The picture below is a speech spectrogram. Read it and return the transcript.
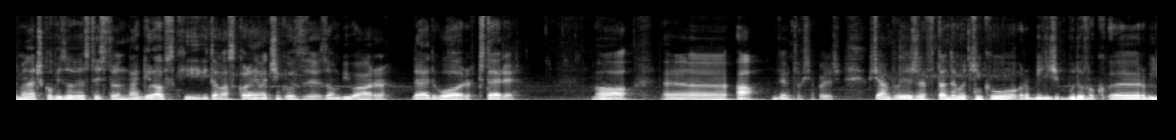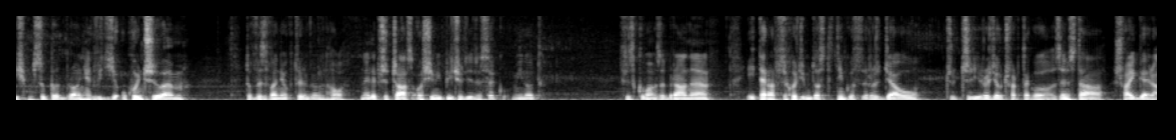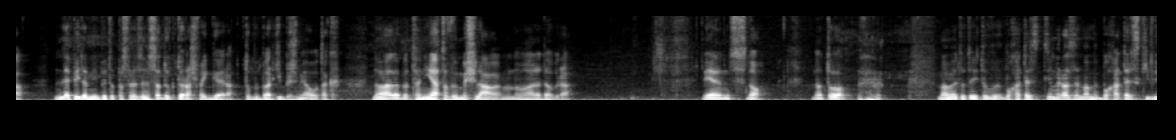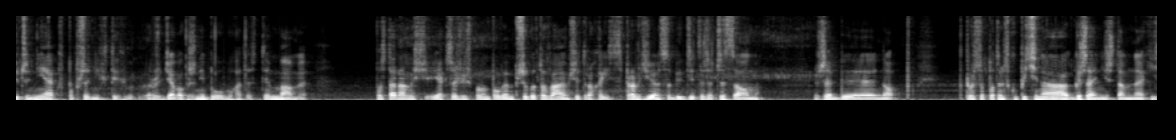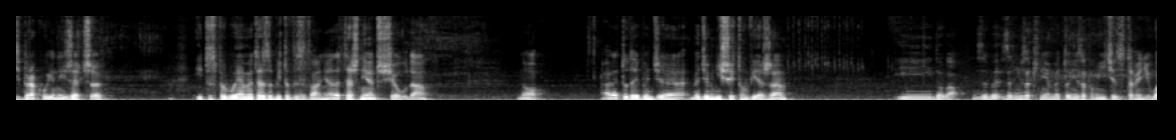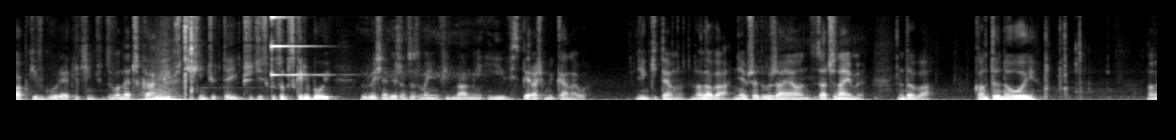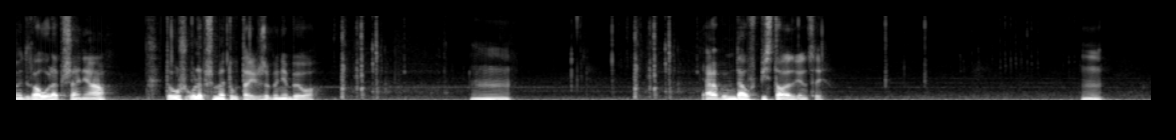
Siemaneczko widzowie, z tej strony Nagielowski i witam was w kolejnym odcinku z Zombie War Dead War 4 No, e, a, wiem co chciałem powiedzieć. Chciałem powiedzieć, że w tamtym odcinku robili, budow, e, robiliśmy super broń, jak widzicie ukończyłem to wyzwanie, o którym wam, o, najlepszy czas 8,51 sekund, minut. Wszystko mam zebrane. I teraz przechodzimy do ostatniego rozdziału, czy, czyli rozdziału czwartego, Zemsta Schweigera Lepiej dla mnie by to pasowało zemsta doktora Schweigera. To by bardziej brzmiało tak. No ale to nie ja to wymyślałem, no ale dobra. Więc no. No to mamy tutaj tu bohaterski. Tym razem mamy bohaterski wyczyn. Nie jak w poprzednich tych rozdziałach, że nie było bohaterstwa. Tym mamy. Postaramy się, jak coś już powiem, powiem, przygotowałem się trochę i sprawdziłem sobie, gdzie te rzeczy są, żeby no po prostu potem skupić się na grze niż tam na jakiejś braku jednej rzeczy. I tu spróbujemy też zrobić to wyzwanie, ale też nie wiem, czy się uda. No. Ale tutaj będzie, będziemy niszczyć tą wieżę. I dobra, zanim zaczniemy, to nie zapomnijcie o zostawieniu łapki w górę, kliknięciu dzwoneczka i przyciśnięciu tutaj przycisku subskrybuj, by być na bieżąco z moimi filmami i wspierać mój kanał. Dzięki temu. No dobra, nie przedłużając, zaczynajmy. No dobra, kontynuuj. Mamy dwa ulepszenia. To już ulepszymy tutaj, żeby nie było. Hmm. Ja bym dał w pistolet więcej. Hmm.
